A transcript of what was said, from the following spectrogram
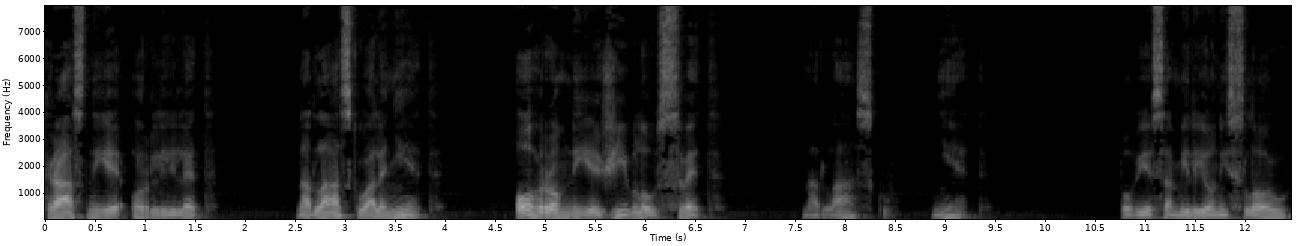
Krásny je orlý let, nad lásku ale niet. Ohromný je živlov svet – nad lásku niet. Povie sa milióny slov,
